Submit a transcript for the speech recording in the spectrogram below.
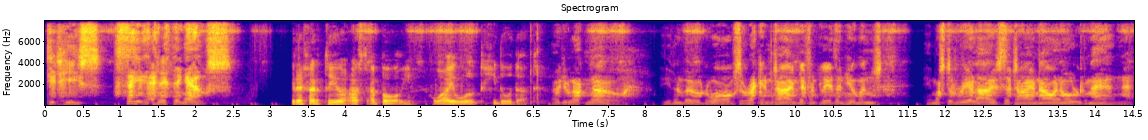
Did he say anything else? He referred to you as a boy. Why would he do that? I do not know. Even though dwarves reckon time differently than humans, he must have realized that I am now an old man.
